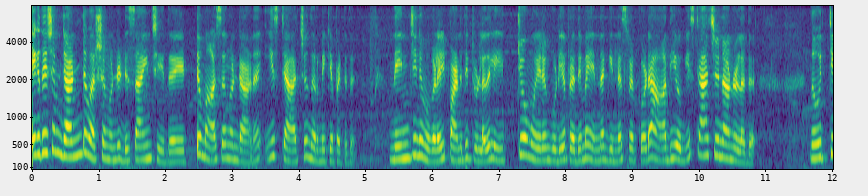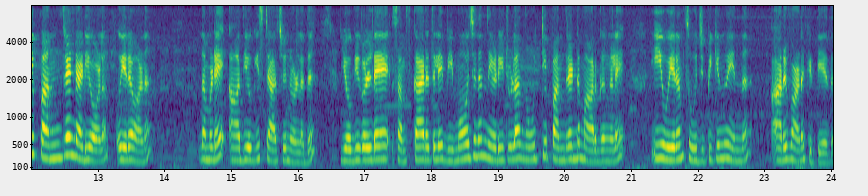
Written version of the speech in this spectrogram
ഏകദേശം രണ്ട് വർഷം കൊണ്ട് ഡിസൈൻ ചെയ്ത് എട്ട് മാസം കൊണ്ടാണ് ഈ സ്റ്റാച്ചു നിർമ്മിക്കപ്പെട്ടത്. നെഞ്ചിന് മുകളിൽ പണിതിട്ടുള്ളതിൽ ഏറ്റവും ഉയരം കൂടിയ പ്രതിമ എന്ന ഗിന്നസ് റെക്കോർഡ് ആദിയോഗി സ്റ്റാച്ചുവിനാണുള്ളത്. നൂറ്റി പന്ത്രണ്ട് അടിയോളം ഉയരമാണ് നമ്മുടെ ആദിയോഗി സ്റ്റാച്ചുവിനുള്ളത്. യോഗികളുടെ സംസ്കാരത്തിലെ വിമോചനം നേടിയിട്ടുള്ള നൂറ്റി പന്ത്രണ്ട് മാർഗങ്ങളെ ഈ ഉയരം സൂചിപ്പിക്കുന്നു എന്ന് അറിവാണ് കിട്ടിയത്.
